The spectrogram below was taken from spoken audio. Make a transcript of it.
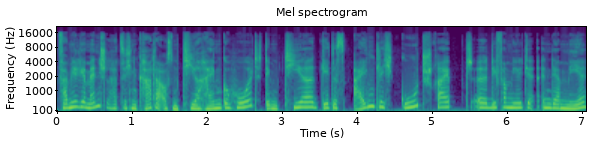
Familie Menschel hat sich einen Kater aus dem Tierheim geholt. Dem Tier geht es eigentlich gut, schreibt äh, die Familie in der Mail.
